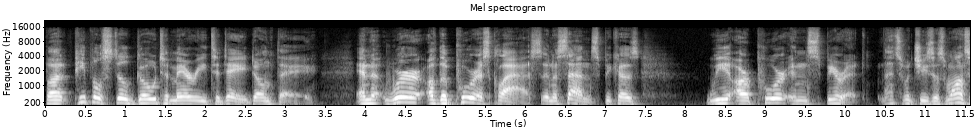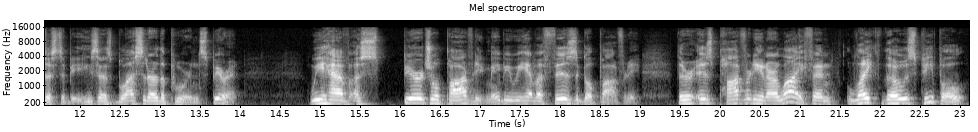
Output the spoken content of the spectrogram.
But people still go to Mary today, don't they? And we're of the poorest class, in a sense, because we are poor in spirit. That's what Jesus wants us to be. He says, Blessed are the poor in spirit. We have a spiritual poverty. Maybe we have a physical poverty. There is poverty in our life. And like those people,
